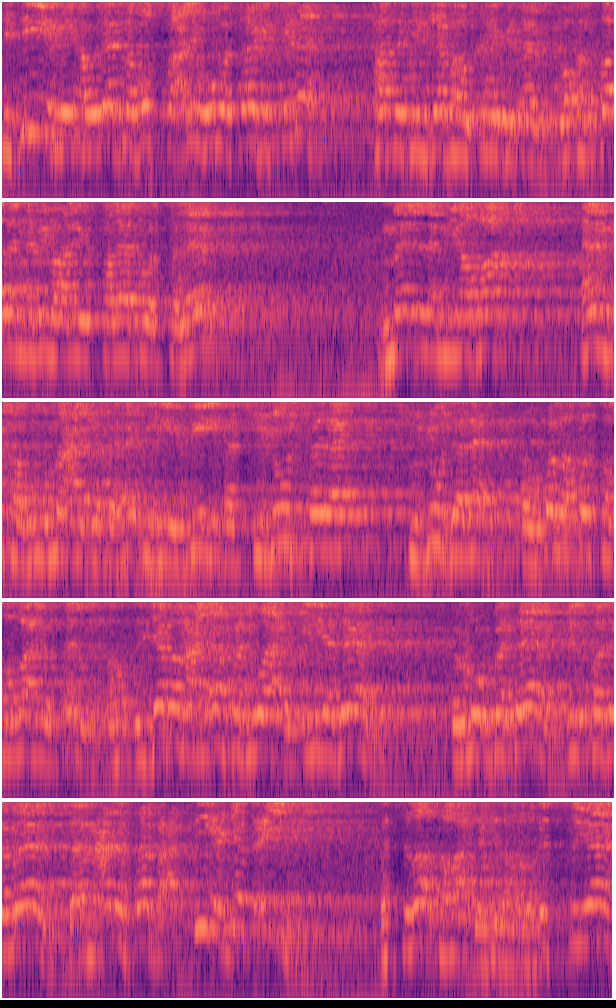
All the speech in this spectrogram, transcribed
كتير من أولادنا بص عليه وهو ساجد كده. حاطط الجبهة وسايب الأنف. وقد قال النبي عليه الصلاة والسلام من لم يضع أنفه مع جبهته في السجود فلا سجود له. أو كما قال صلى الله عليه وسلم الجبهة مع الأنف واحد اليدان الركبتان القدمان بقى معانا سبعة في إعجاز علمي. بس لقطة واحدة كده خلاص. الصيام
